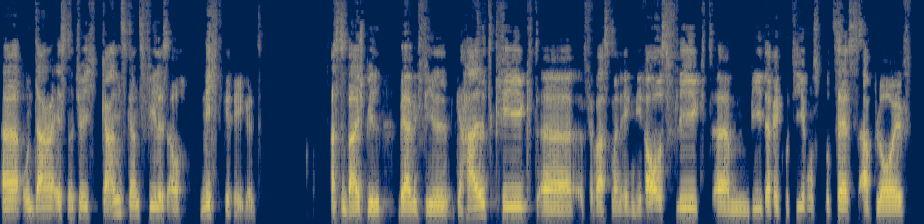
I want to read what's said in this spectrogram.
Äh, und da ist natürlich ganz, ganz vieles auch nicht geregelt. Also zum Beispiel, wer wie viel Gehalt kriegt, äh, für was man irgendwie rausfliegt, ähm, wie der Rekrutierungsprozess abläuft,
